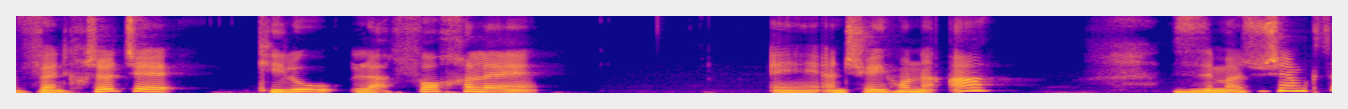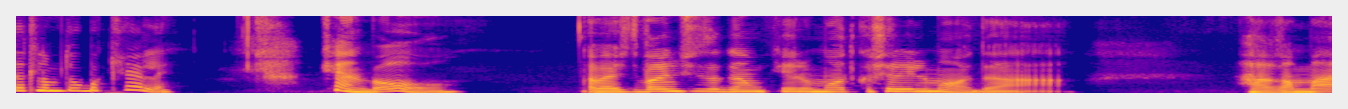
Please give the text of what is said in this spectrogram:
אה, ואני חושבת שכאילו להפוך לאנשי הונאה, זה משהו שהם קצת למדו בכלא. כן ברור. אבל יש דברים שזה גם כאילו מאוד קשה ללמוד. הרמה,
